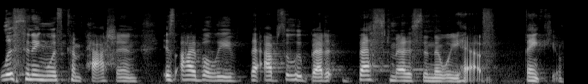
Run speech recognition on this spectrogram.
listening with compassion is, I believe, the absolute best medicine that we have. Thank you.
